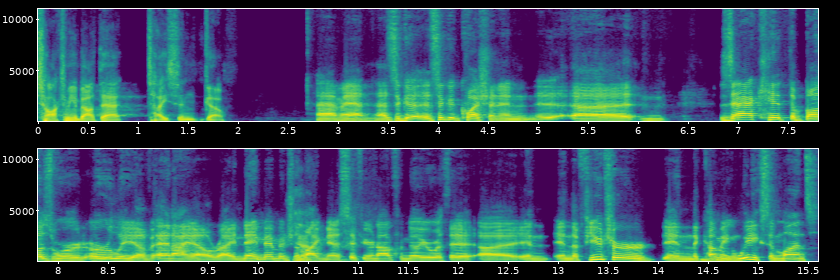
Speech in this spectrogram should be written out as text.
Talk to me about that, Tyson. Go. Ah, man, that's a good. It's a good question, and uh, Zach hit the buzzword early of NIL, right? Name, image, and yeah. likeness. If you're not familiar with it, uh, in in the future, in the mm-hmm. coming mm-hmm. weeks and months,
